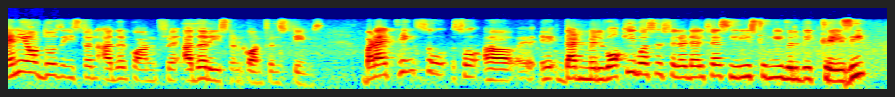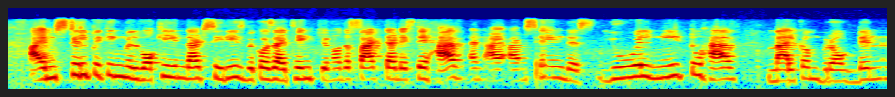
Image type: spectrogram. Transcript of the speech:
any of those Eastern other conference other Eastern Conference teams. But I think so. So uh, that Milwaukee versus Philadelphia series to me will be crazy. I'm still picking Milwaukee in that series because I think you know the fact that if they have, and I, I'm saying this, you will need to have Malcolm Brogdon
